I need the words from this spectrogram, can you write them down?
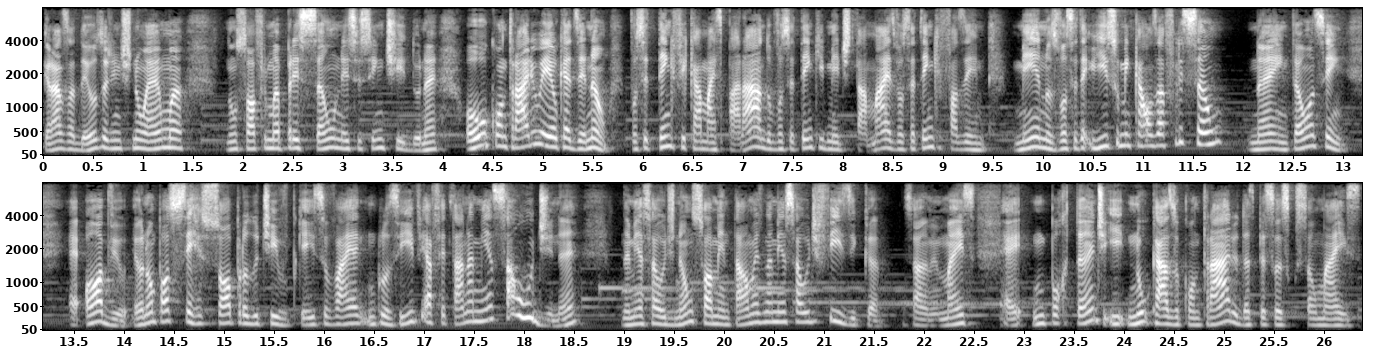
graças a Deus, a gente não é uma não sofre uma pressão nesse sentido, né? Ou o contrário, eu, quer dizer, não, você tem que ficar mais parado, você tem que meditar mais, você tem que fazer menos, você tem... E isso me causa aflição, né? Então, assim, é óbvio, eu não posso ser só produtivo, porque isso vai, inclusive, afetar na minha saúde, né? Na minha saúde não só mental, mas na minha saúde física, sabe? Mas é importante, e no caso contrário, das pessoas que são mais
